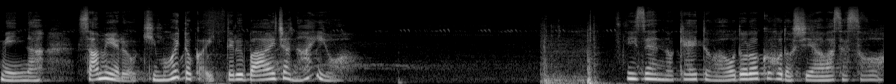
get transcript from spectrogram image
みんなサミュエルをキモいとか言ってる場合じゃないよ。以前のケイトは驚くほど幸せそ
